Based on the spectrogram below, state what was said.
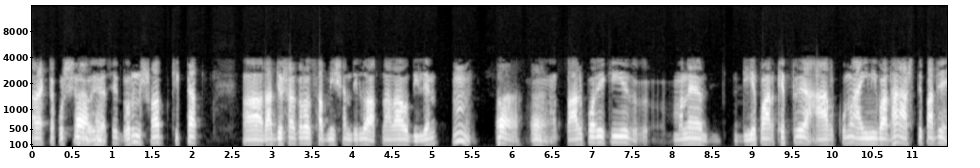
আর একটা কোশ্চেন হ্যাঁ। গেছে। ধরুন সব ঠিকঠাক আহ, রাজ্য সরকারও সাবমিশন দিল আপনারাও দিলেন হুম? হ্যাঁ হ্যাঁ। তারপরে কি মানে দিয়ে পাওয়ার ক্ষেত্রে আর কোনো আইনি বাধা আসতে পারে?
